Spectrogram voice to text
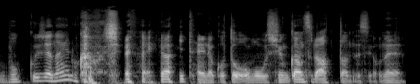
僕じゃないのかもしれないな、みたいなことを思う瞬間すらあったんですよね。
